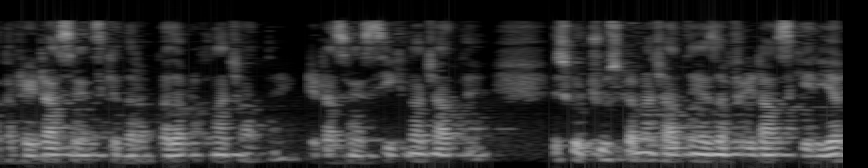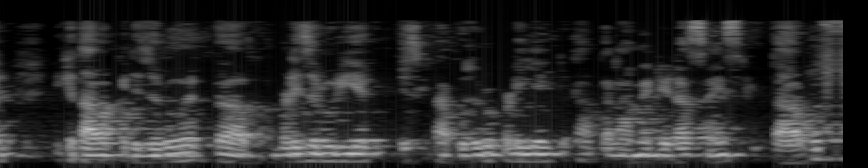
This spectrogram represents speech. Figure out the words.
اگر ڈیٹا سائنس کے اندر آپ قدم رکھنا چاہتے ہیں ڈیٹا سائنس سیکھنا چاہتے ہیں، اس کو چوز کرنا چاہتے ہیں ایز اے فری لانس کیریئر یہ کتاب آپ کے لیے ضرور بڑی ضروری ہے۔ اس کتاب کو ضرور پڑھیے۔ کتاب کا نام ہے ڈیٹا سائنس تعارف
